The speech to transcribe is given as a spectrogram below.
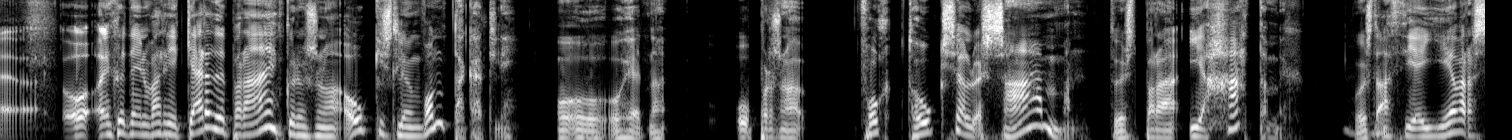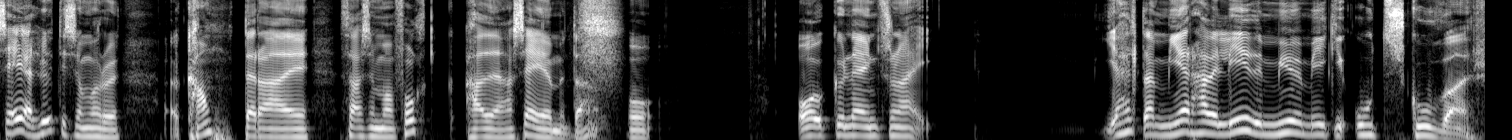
eh, og einhvern veginn var ég gerði bara einhverjum svona ógíslegum vondakalli og, og, og hérna og bara svona, fólk tók sér alveg saman þú veist, bara ég hata mig. Þú veist, að því að ég var að segja hluti sem voru eh, counteraði það sem að fólk hafði að segja um þetta og og veginn svona ég held að mér hafi liðið mjög mikið útskúfaður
